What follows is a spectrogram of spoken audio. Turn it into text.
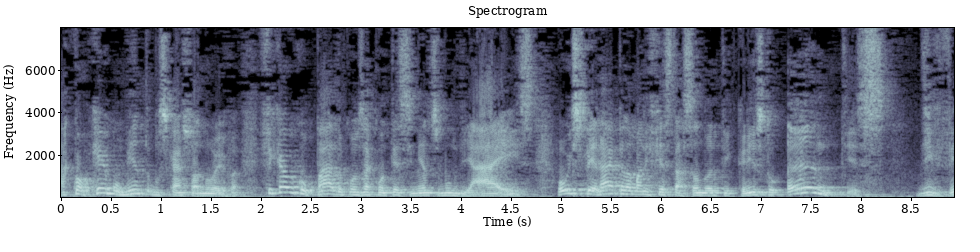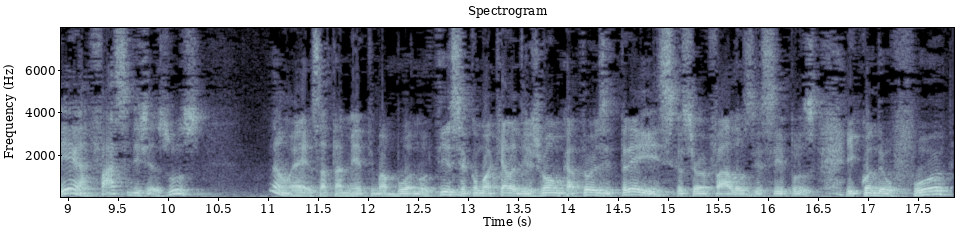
A qualquer momento buscar sua noiva, ficar ocupado com os acontecimentos mundiais, ou esperar pela manifestação do Anticristo antes de ver a face de Jesus, não é exatamente uma boa notícia como aquela de João 14,3, que o Senhor fala aos discípulos: E quando eu for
